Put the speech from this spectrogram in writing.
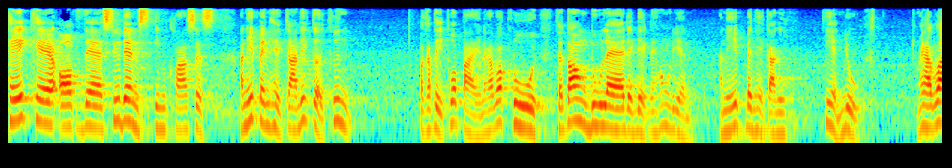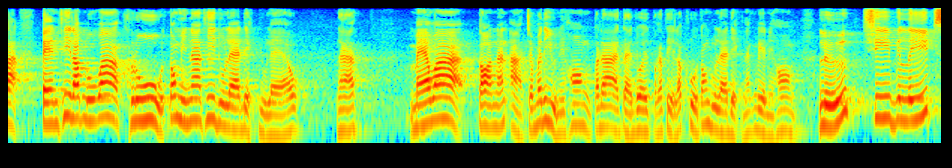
take care of their students in classes อันนี้เป็นเหตุการณ์ที่เกิดขึ้นปกติทั่วไปนะครับ ว่าครูจะต้องดูแลเด็กๆในห้องเรียน อันนี้เป็นเหตุการณ์ที่เห็นอยู่นะครับว่าเป็นที่รับรู้ว่าครูต้องมีหน้าที่ดูแลเด็กอยู่แล้วนะ แม้ว่าตอนนั้นอาจจะไม่ได้อยู่ในห้องก็ได้ แต่โดยปกติแล้วครูต้องดูแลเด็กนักเรียนในห้อง หรือ she believes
